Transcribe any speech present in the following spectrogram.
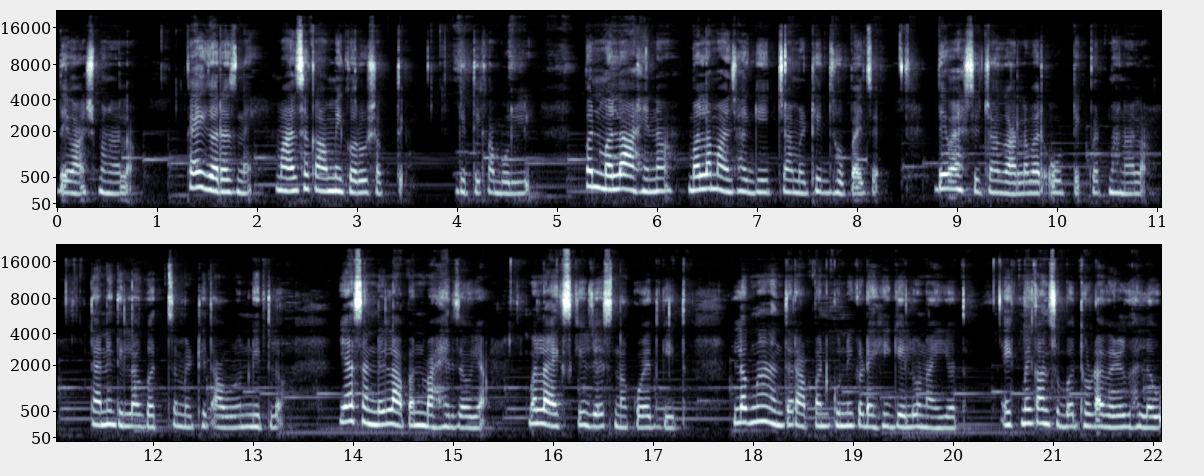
देवांश म्हणाला. काही गरज नाही माझं काम मी करू शकते गीतिका बोलली. पण मला आहे ना मला माझ्या गीतच्या मिठीत झोपायचं आहे देवांश तिच्या गालावर ओट टिकपट म्हणाला. त्याने तिला गच्च मिठीत आवळून घेतलं. या संडेला आपण बाहेर जाऊया. मला एक्सक्युजेस नको आहेत गीत. लग्नानंतर आपण कुणीकडेही गेलो नाही आहोत एकमेकांसोबत थोडा वेळ घालवू.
